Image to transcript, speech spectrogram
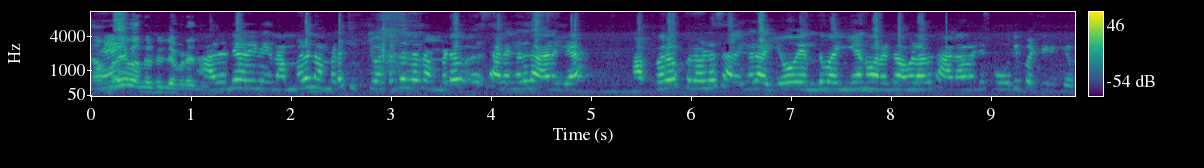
നമ്മളെ വന്നിട്ടില്ല ഇവിടെ ഒന്നും. അതന്നെ പറയണേ. നമ്മൾ നമ്മുടെ ചുറ്റുവട്ടത്തുള്ള നമ്മുടെ സ്ഥലങ്ങൾ കാണില്ല. അപ്പുറം ഇപ്പുറമുള്ള സ്ഥലങ്ങൾ അയ്യോ എന്ത് ഭംഗിയാന്ന് പറഞ്ഞിട്ട് നമ്മൾ അത് കാണാൻ വേണ്ടി കൂതിപ്പെട്ടിരിക്കും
